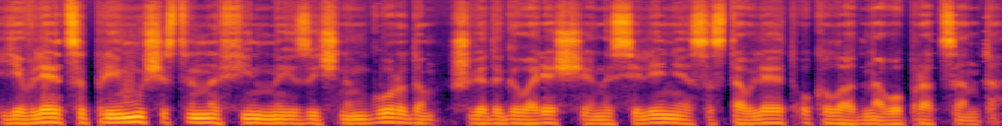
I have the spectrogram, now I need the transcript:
Является преимущественно финноязычным городом, шведоговорящее население составляет около 1%.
